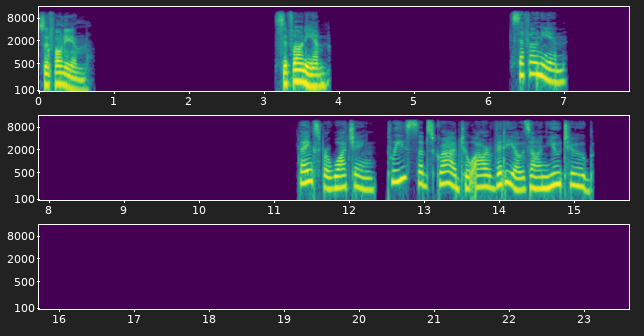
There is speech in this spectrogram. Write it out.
Siphonium. Siphonium. Siphonium. Thanks for watching. Please subscribe to our videos on YouTube.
